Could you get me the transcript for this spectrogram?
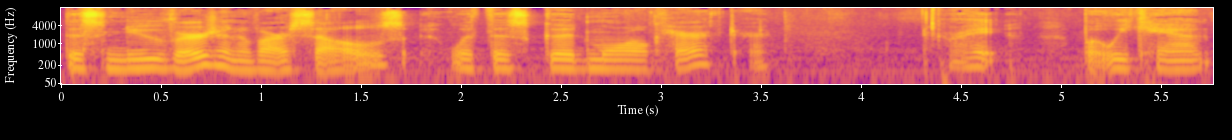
this new version of ourselves with this good moral character, right? But we can't.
